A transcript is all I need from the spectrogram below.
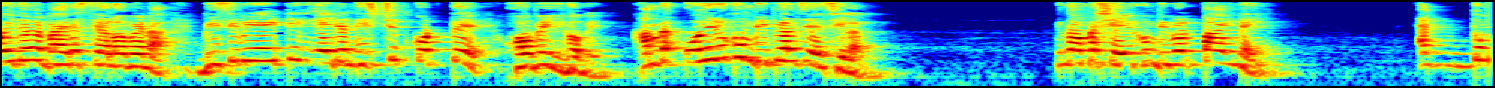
ওই দামে বাইরে সেল হবে না। বিসিবি এই এইটা নিশ্চিত করতে হবেই হবে। আমরা ওই রকম বিপিএল চেয়েছিলাম। কিন্তু আমরা সেই রকম বিপিএল পাই নাই। একদম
